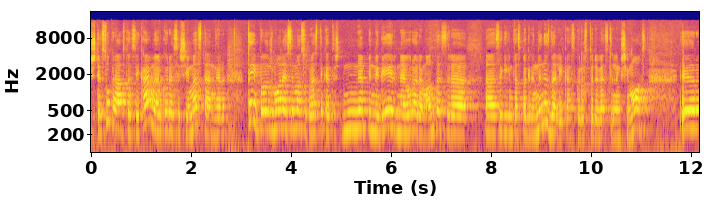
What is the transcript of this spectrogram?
iš tiesų kraustosi į kaimą ir kuriasi šeimas ten. Ir taip, žmonės ima suprasti, kad ne pinigai ir ne euro remontas yra, sakykime, tas pagrindinis dalykas, kuris turi vesti link šeimos. Ir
